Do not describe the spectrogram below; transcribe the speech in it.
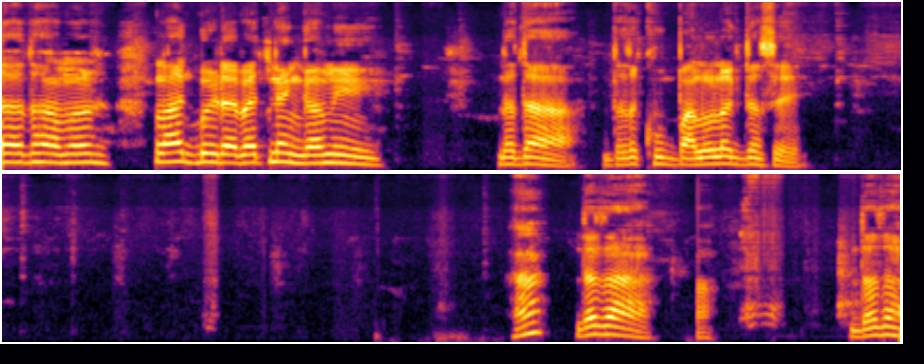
দাদা আমার লাগবে বাইত নেঙ্গা আমি। দাদা দাদা খুব ভালো লাগতেছে। হ্যাঁ দাদা। দাদা।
